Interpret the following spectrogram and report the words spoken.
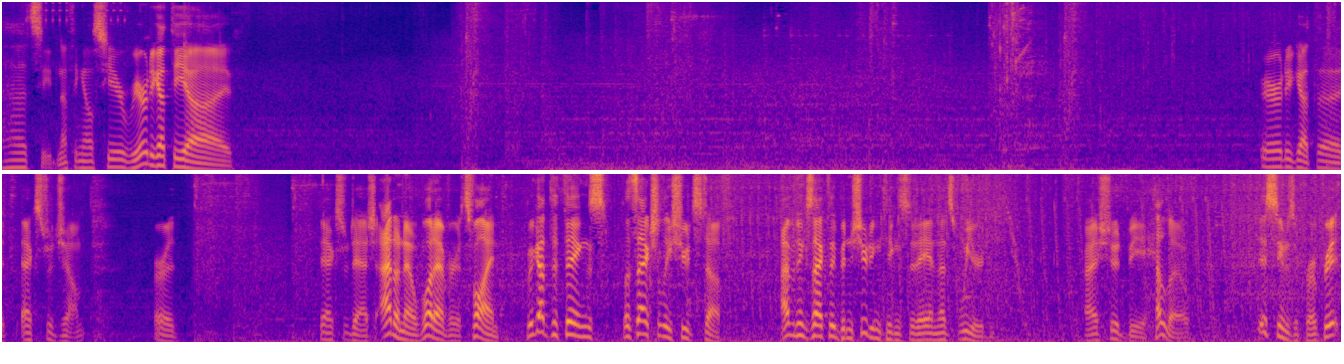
Uh, let's see. Nothing else here. We already got the, uh... We already got the extra jump. Or the extra dash. I don't know. Whatever. It's fine. We got the things. Let's actually shoot stuff. I haven't exactly been shooting things today, and that's weird. I should be. Hello. This seems appropriate.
